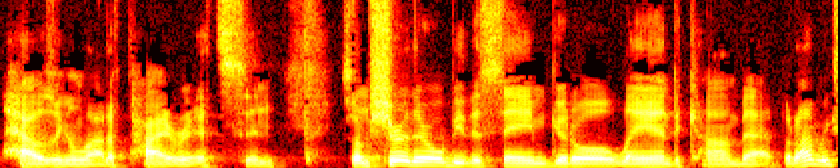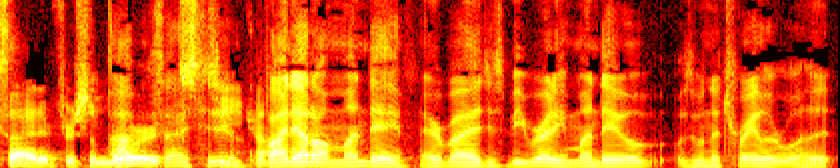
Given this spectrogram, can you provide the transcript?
housing a lot of pirates, and so I'm sure there will be the same good old land combat. But I'm excited for some I'm more. sea too. combat. Find out on Monday. Everybody, just be ready. Monday was when the trailer will hit.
